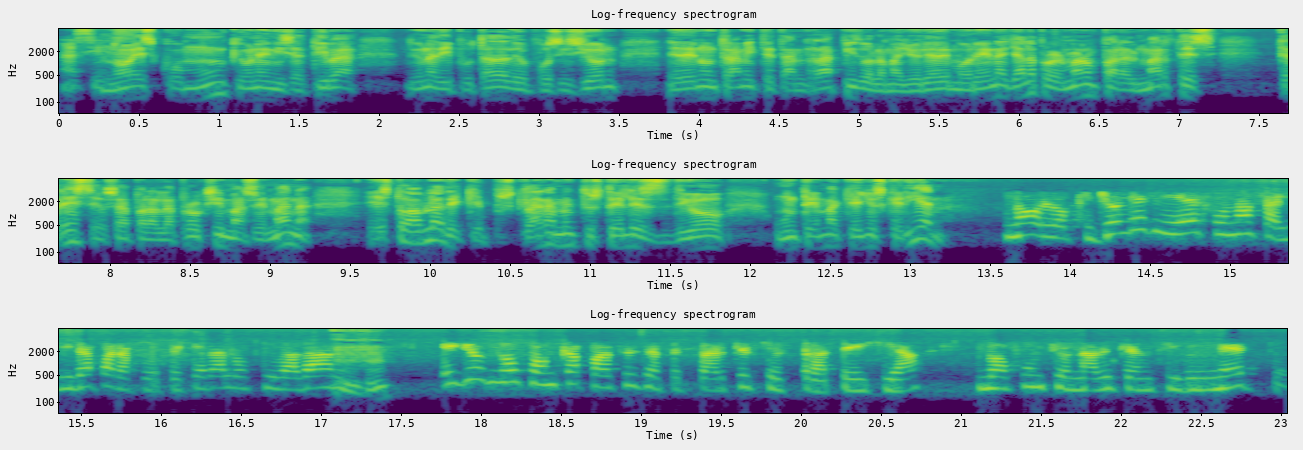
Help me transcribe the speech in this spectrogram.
Así No es común que una iniciativa de una diputada de oposición le den un trámite tan rápido a la mayoría de Morena. Ya la programaron para el martes 13, o sea, para la próxima semana. Esto habla de que, pues claramente usted les dio un tema que ellos querían. No, lo que yo le di es una salida para proteger a los ciudadanos. Ellos no son capaces de aceptar que su estrategia no ha funcionado y que han sido ineptos.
